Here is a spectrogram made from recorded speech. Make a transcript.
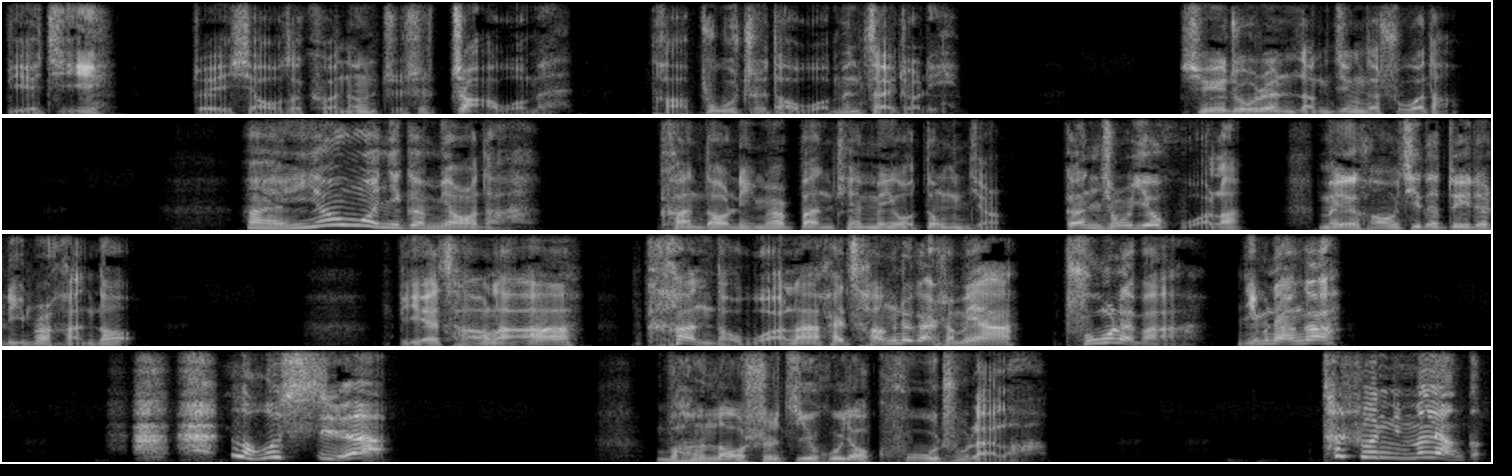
别急，这小子可能只是诈我们，他不知道我们在这里。徐主任冷静的说道。哎呀，我你个喵的！看到里面半天没有动静，干球也火了，没好气的对着里面喊道：“别藏了啊！看到我了，还藏着干什么呀？”出来吧，你们两个！老许，王老师几乎要哭出来了。他说：“你们两个，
